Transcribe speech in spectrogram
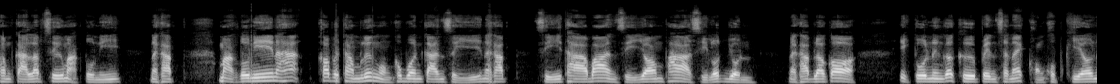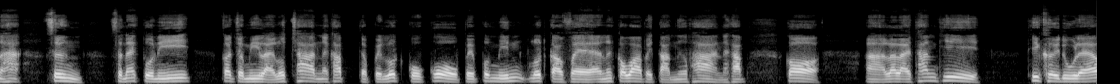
ทำการรับซื้อหมากตัวนี้นะครับ หมากตัวนี้นะฮะเข้าไปทำเรื่องของกระบวนการสีนะครับ สีทาบ้าน สีย้อมผ้า สีรถยนต์นะครับ แล้วก็อีกตัวหนึ่งก็คือเป็นสแน็คของขบเคี้ยวนะฮะ ซึ่งสแน็คตัวนี้ก็จะมีหลายรสชาตินะครับ จะเป็นรสโกโก้ เปปเปอร์มินต์ รสกาแฟ อันนั้นก็ว่าไปตามเนื้อผ้านะครับ ก็อ่าหลายๆท่านที่ที่เคยดูแล้ว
